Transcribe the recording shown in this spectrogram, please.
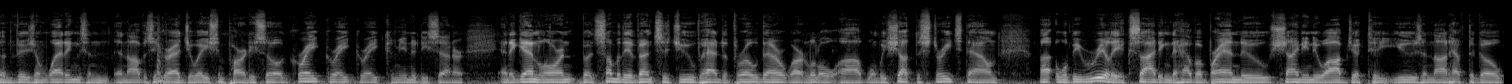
envision weddings and, and obviously graduation parties. So a great, great, great community center. And again, Lauren, but some of the events that you've had to throw there, our little uh, when we shut the streets down, uh, will be really exciting to have a brand new, shiny new object to use and not have to go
